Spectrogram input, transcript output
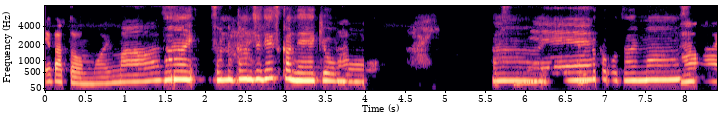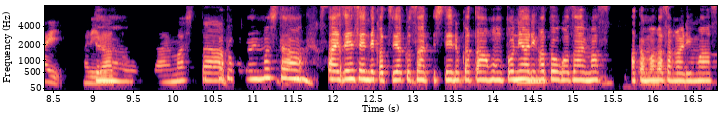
ればと思います。はい。そんな感じですかね、今日も。はい。ね、ありがとうございます。はい。ありがとうございました。ありがとうございました。最前線で活躍さしている方、本当にありがとうございます。頭が下がります。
